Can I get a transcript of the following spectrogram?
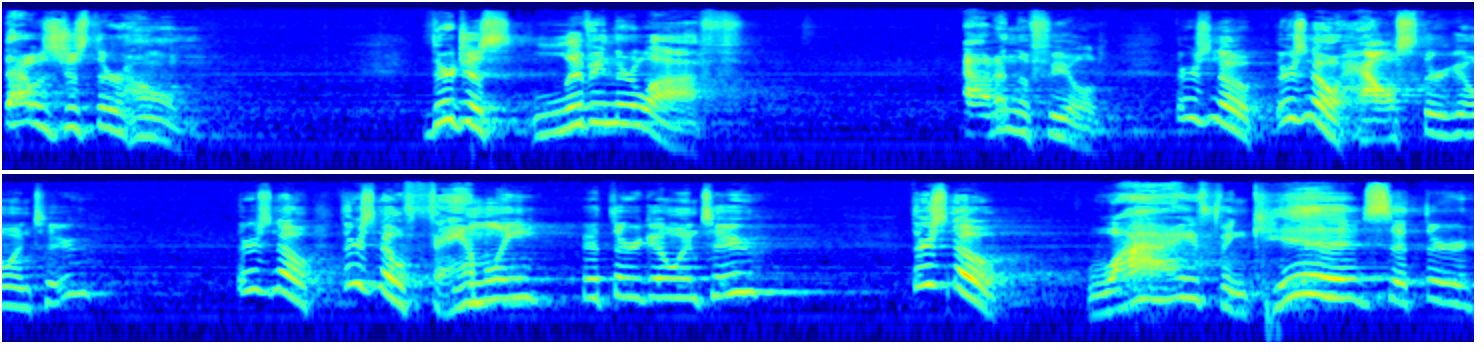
That was just their home. They're just living their life out in the field. There's no, there's no house they're going to. There's no, there's no family that they're going to. There's no wife and kids that they're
